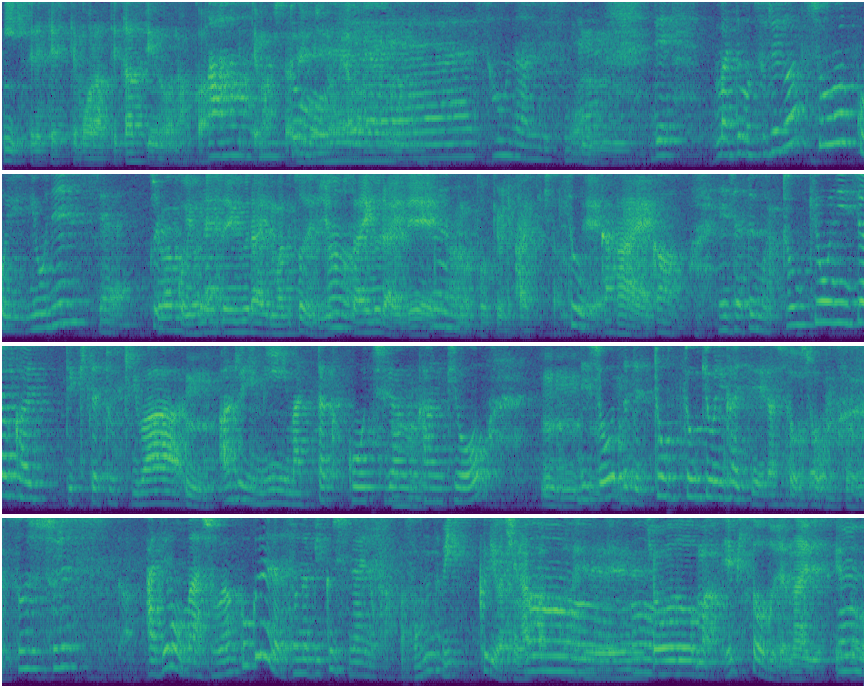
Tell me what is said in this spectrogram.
に連れてってもらってたっていうのはなんかあ言ってましたねうちの親は。へーそうなんですね、うん。でまあでもそれが小学校4年生小学校4年生ぐらいまでそうです10歳ぐらいで、うん。あの東京に帰ってきたので。そうかそうはい。か、えじゃあでも東京にじゃあ帰ってきた時は、うん。ある意味全くこう違う環境でしょ、だって東東京に帰っていらっしゃるでしょ？そうそうです。それすあでもまあ小学校ぐらいだとそんなびっくりしないのか。そんなびっくりはしなかったですうん。ねちょうど、まあ、エピソードじゃないですけど、うん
